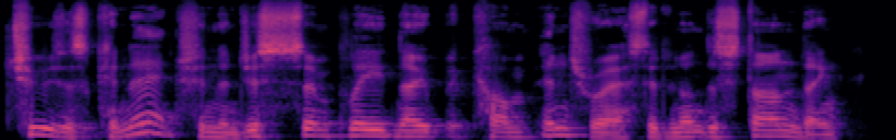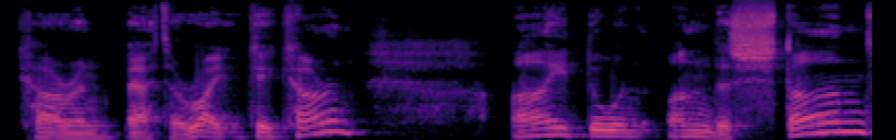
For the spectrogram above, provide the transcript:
choose is connection and just simply now become interested in understanding Karen better. Right? Okay, Karen. I don't understand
